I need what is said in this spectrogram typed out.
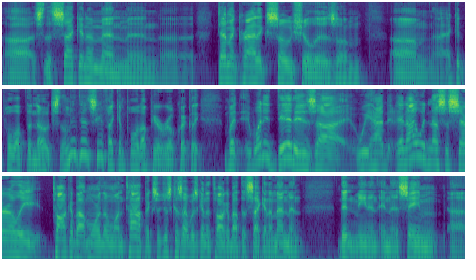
Uh, so the Second Amendment, uh, democratic socialism. Um, I could pull up the notes. Let me just see if I can pull it up here real quickly. But what it did is uh, we had, and I would necessarily talk about more than one topic. So just because I was going to talk about the Second Amendment, didn't mean in, in the same uh,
